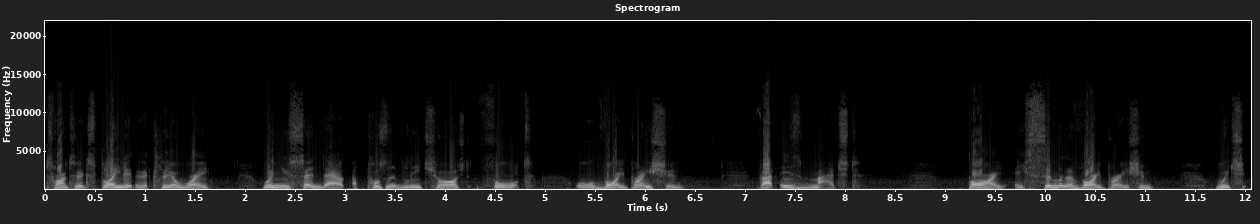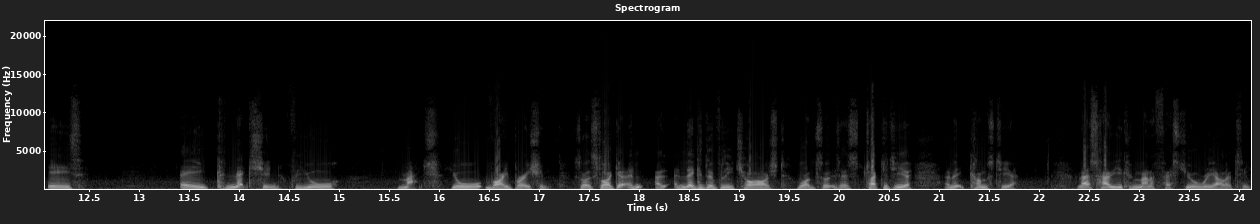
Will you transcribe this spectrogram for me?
Trying to explain it in a clear way. When you send out a positively charged thought or vibration, that is matched by a similar vibration which is a connection for your match, your vibration. So it's like a, a, a negatively charged one. So it's attracted to you and it comes to you. And that's how you can manifest your reality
